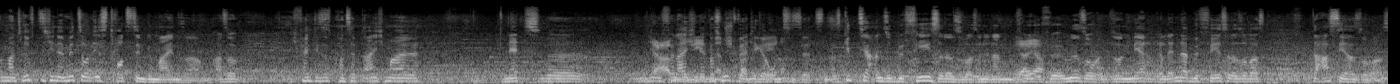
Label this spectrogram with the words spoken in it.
und man trifft sich in der Mitte und isst trotzdem gemeinsam. Also ich fände dieses Konzept eigentlich mal nett, äh, Ja, vielleicht etwas hochwertiger umzusetzen. Es gibt ja an so Buffets oder sowas, wenn du dann Ja, für, ja. Ne, so, so mehrere Länderbuffets oder sowas, da hast du ja sowas.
